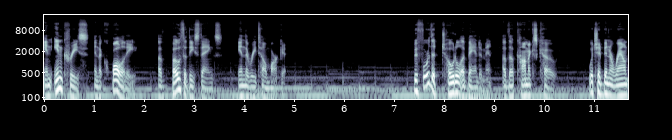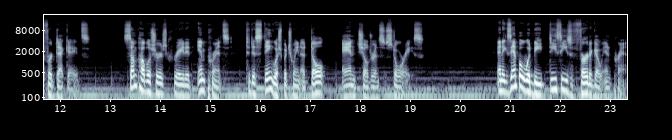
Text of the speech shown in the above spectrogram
an increase in the quality of both of these things in the retail market. Before the total abandonment of the Comics Code, which had been around for decades, some publishers created imprints to distinguish between adult and children's stories. An example would be DC's Vertigo imprint,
